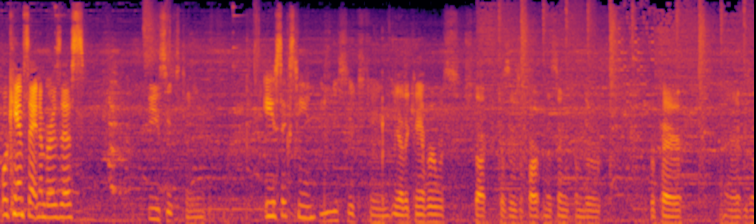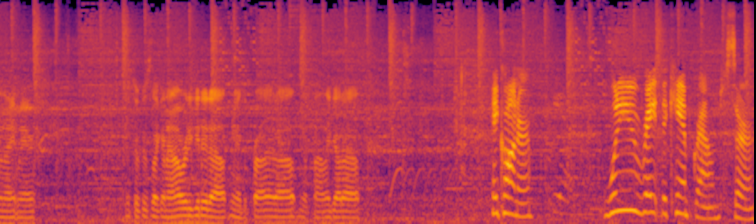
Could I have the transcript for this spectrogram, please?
What campsite number is this? E16. E16. E16. Yeah, the camper was stuck because there's a part missing from the repair, and it was a nightmare. It took us like an hour to get it out. We had to pry it out, and it finally got out. Hey Connor. Yeah. What do you rate the campground, sir?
